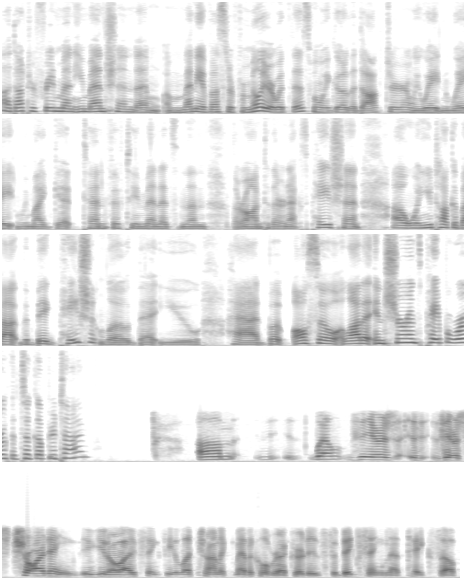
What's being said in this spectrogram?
Uh, Dr. Friedman, you mentioned, and many of us are familiar with this, when we go to the doctor and we wait and wait, and we might get 10, 15 minutes, and then they're on to their next patient. Uh, when you talk about the big patient load that you had, but also a lot of insurance paperwork that took up your time? Um, well, there's there's charting. You know, I think the electronic medical record is the big thing that takes up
